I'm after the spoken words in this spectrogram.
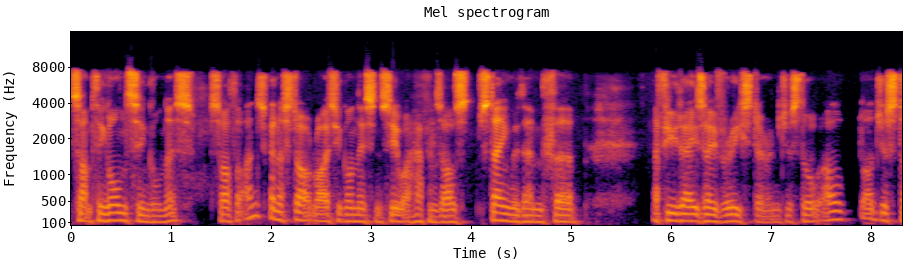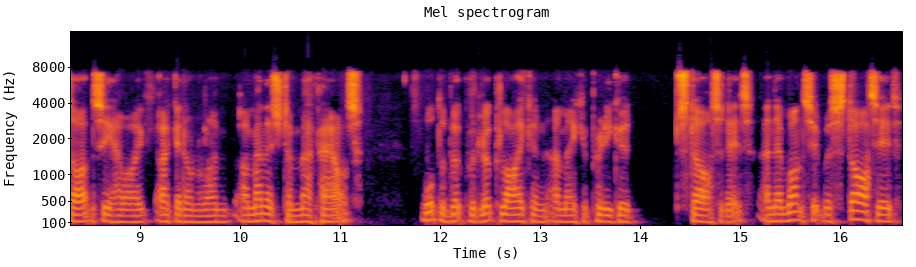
something on singleness. So I thought, I'm just going to start writing on this and see what happens. I was staying with them for a few days over Easter and just thought, I'll, I'll just start and see how I, I get on. And I, I managed to map out what the book would look like and, and make a pretty good start at it. And then once it was started,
